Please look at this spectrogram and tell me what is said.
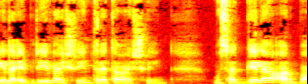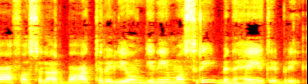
إلى إبريل عشرين تلاتة وعشرين مسجلة أربعة فاصل أربعة تريليون جنيه مصري بنهاية إبريل.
